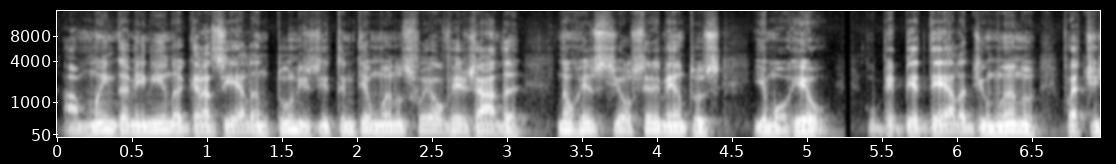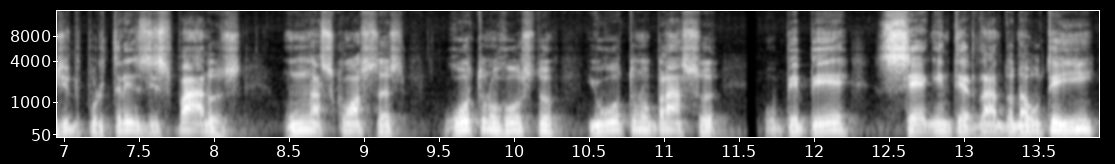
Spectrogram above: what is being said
a mãe da menina, Graziela Antunes, de 31 anos, foi alvejada, não resistiu aos ferimentos e morreu. O bebê dela, de um ano, foi atingido por três disparos, um nas costas, o outro no rosto e o outro no braço. O PP segue internado na UTI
